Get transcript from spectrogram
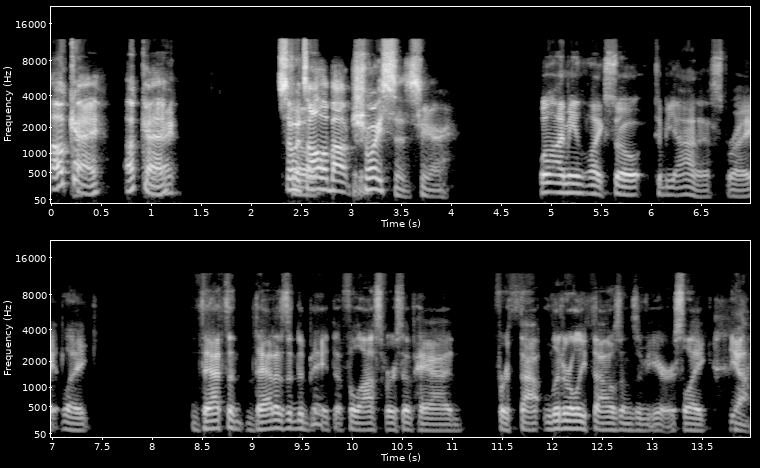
Okay. Okay. all right? So, it's all about choices here. Well, I mean, like, so to be honest, right? Like, that's a that is a debate that philosophers have had for thou- literally thousands of years. Like, Yeah.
